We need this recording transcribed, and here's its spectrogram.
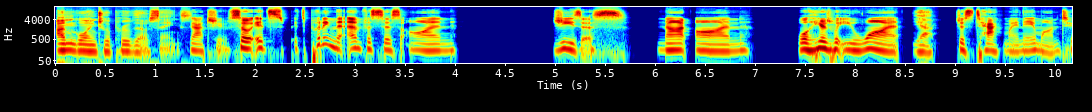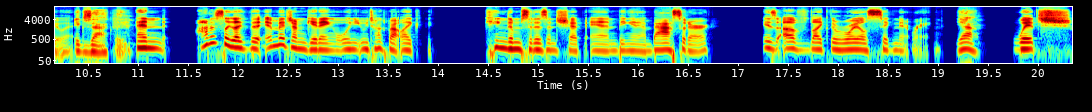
I'm going to approve those things." Got you. So it's it's putting the emphasis on Jesus, not on, well, here's what you want. Yeah. Just tack my name onto it. Exactly. And honestly, like the image I'm getting when you, we talked about like kingdom citizenship and being an ambassador is of like the royal signet ring. Yeah. Which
